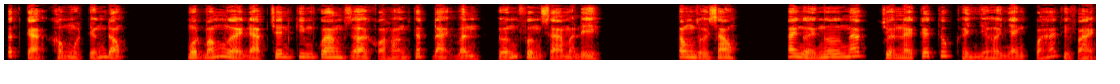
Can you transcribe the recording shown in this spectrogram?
tất cả không một tiếng động. Một bóng người đạp trên kim quang rời khỏi hoàng thất Đại Vân, hướng phương xa mà đi. Xong rồi sau, hai người ngơ ngác, chuyện này kết thúc hình như hơi nhanh quá thì phải.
